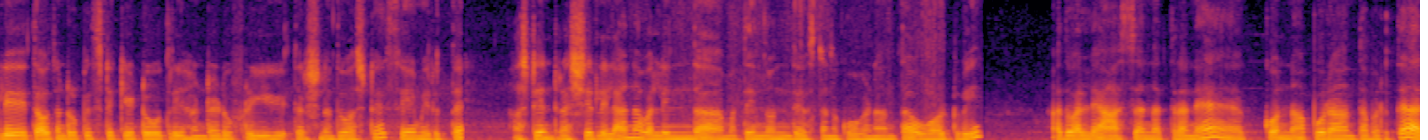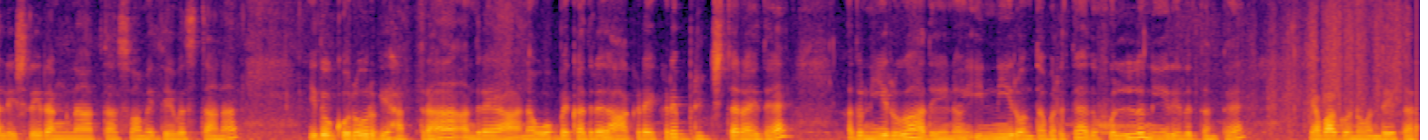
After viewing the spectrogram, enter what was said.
ಇಲ್ಲಿ thousand rupees ticket three hundred free ದರ್ಶನದ್ದು ಅಷ್ಟೇ, ಸೇಮ್ ಇರುತ್ತೆ. ಅಷ್ಟೇನು ರಶ್ ಇರಲಿಲ್ಲ. ನಾವು ಅಲ್ಲಿಂದ ಮತ್ತೆ ಇನ್ನೊಂದು ದೇವಸ್ಥಾನಕ್ಕೆ ಹೋಗೋಣ ಅಂತ ಹೊರಟ್ವಿ. ಅದು ಅಲ್ಲೇ ಹಾಸನ ಹತ್ರನೇ ಕೊನ್ನಾಪುರ ಅಂತ ಬರುತ್ತೆ. ಅಲ್ಲಿ ಶ್ರೀ ರಂಗನಾಥ ಸ್ವಾಮಿ ದೇವಸ್ಥಾನ. ಇದು ಗೊರೂರಿಗೆ ಹತ್ತಿರ ಅಂದರೆ ನಾವು ಹೋಗ್ಬೇಕಾದ್ರೆ ಆ ಕಡೆ ಈ ಕಡೆ ಬ್ರಿಡ್ಜ್ ಥರ ಇದೆ. ಅದು ನೀರು, ಅದೇನು ಇನ್ನೀರು ಅಂತ ಬರುತ್ತೆ. ಅದು ಫುಲ್ಲು ನೀರಿರುತ್ತಂತೆ. ಯಾವಾಗೂ ಒಂದೇ ಥರ.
